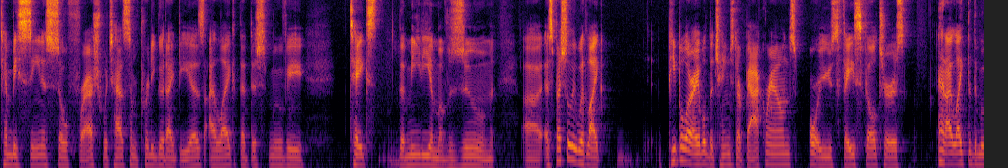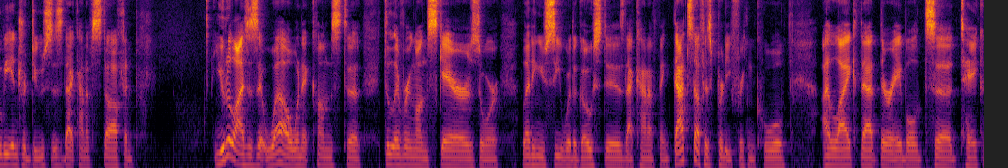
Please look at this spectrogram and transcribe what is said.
can be seen as so fresh which has some pretty good ideas i like that this movie takes the medium of zoom uh, especially with like people are able to change their backgrounds or use face filters and i like that the movie introduces that kind of stuff and utilizes it well when it comes to delivering on scares or letting you see where the ghost is that kind of thing that stuff is pretty freaking cool I like that they're able to take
